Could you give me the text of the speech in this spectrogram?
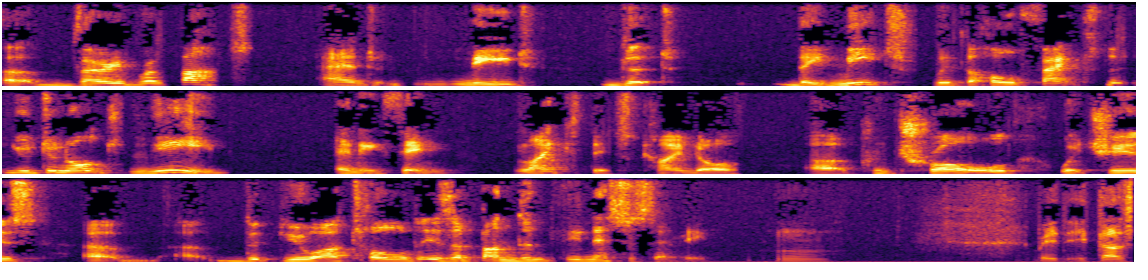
uh, very robust and need that they meet with the whole fact that you do not need anything like this kind of uh, control, which is uh, uh that you are told is abundantly necessary. Mm. But it, it, does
